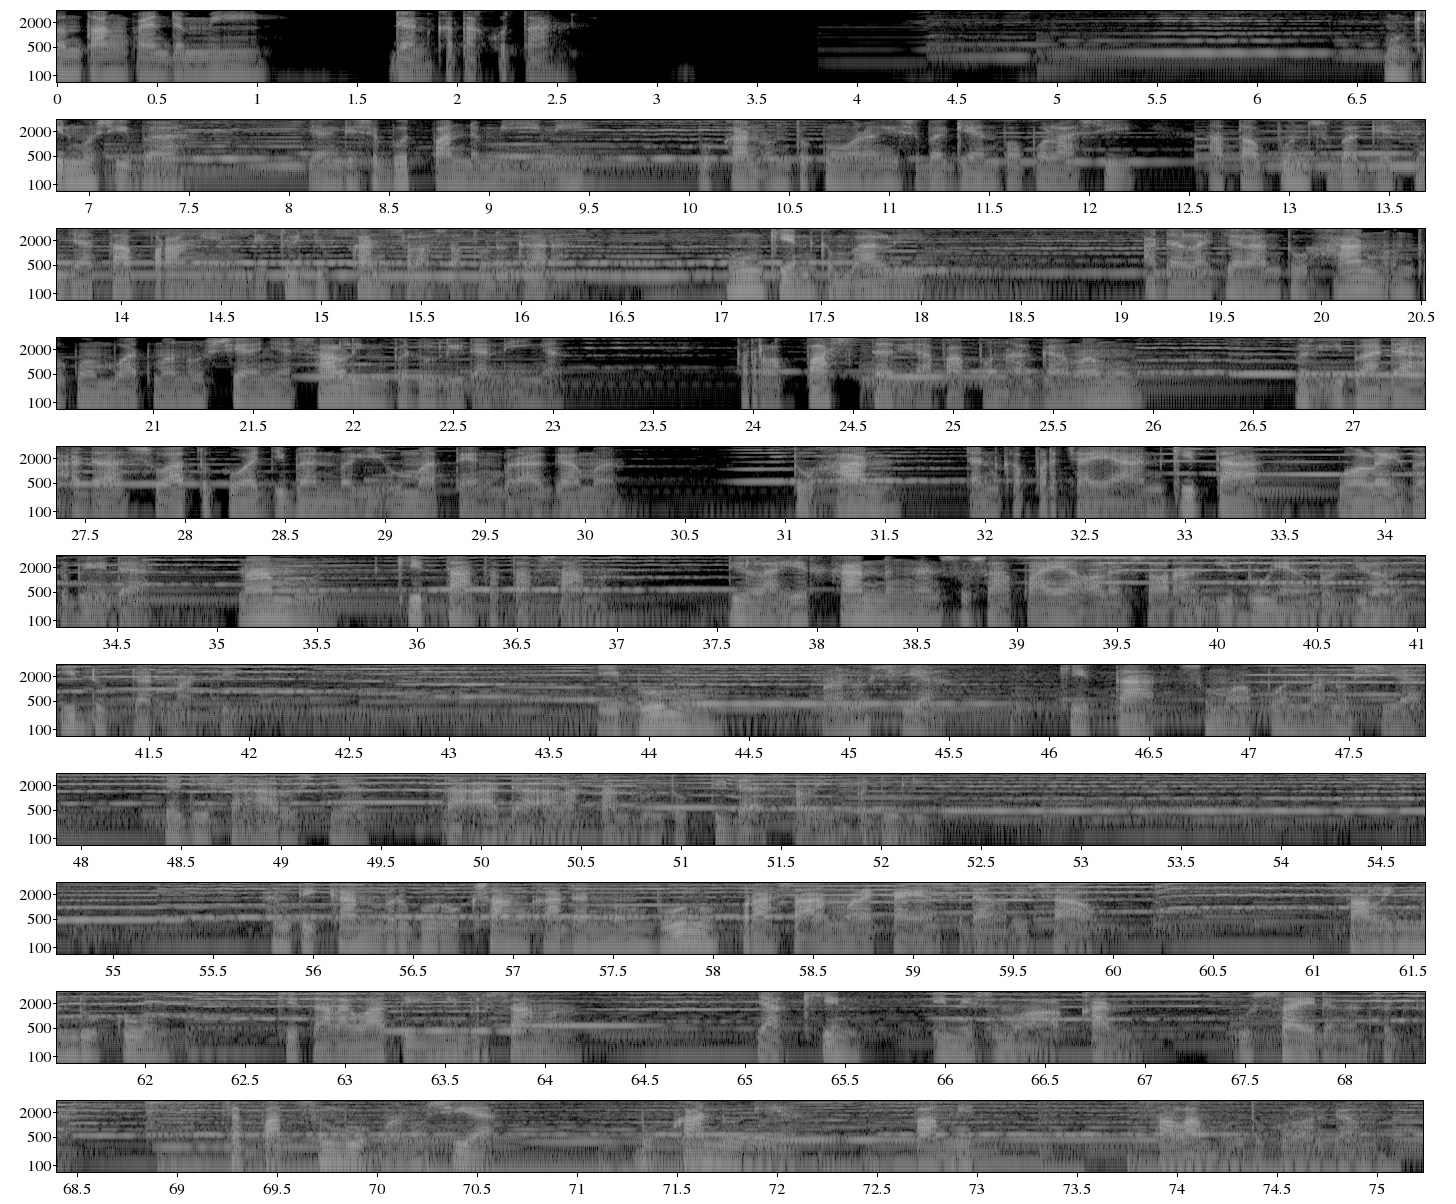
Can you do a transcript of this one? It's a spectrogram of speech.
tentang pandemi dan ketakutan. Mungkin musibah yang disebut pandemi ini bukan untuk mengurangi sebagian populasi ataupun sebagai senjata perang yang ditunjukkan salah satu negara. Mungkin kembali adalah jalan Tuhan untuk membuat manusianya saling peduli dan ingat. Terlepas dari apa pun agamamu, beribadah adalah suatu kewajiban bagi umat yang beragama. Tuhan dan kepercayaan kita boleh berbeda, namun kita tetap sama. Dilahirkan dengan susah payah oleh seorang ibu yang berjuang hidup dan mati. Ibumu manusia, kita semua pun manusia, jadi seharusnya tak ada alasan untuk tidak saling peduli. Hentikan berburuk sangka dan membunuh perasaan mereka yang sedang risau. Saling mendukung, kita lewati ini bersama. Yakin ini semua akan usai dengan segera. Cepat sembuh manusia, bukan dunia. Pamit, salam untuk keluargamu.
